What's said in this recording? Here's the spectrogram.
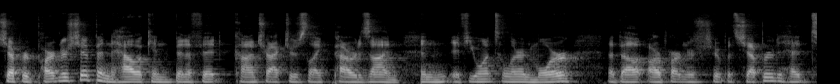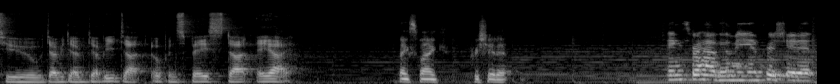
Shepherd partnership and how it can benefit contractors like Power Design. And if you want to learn more about our partnership with Shepherd, head to www.openspace.ai. Thanks, Mike. Appreciate it. Thanks for having me. I appreciate it.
